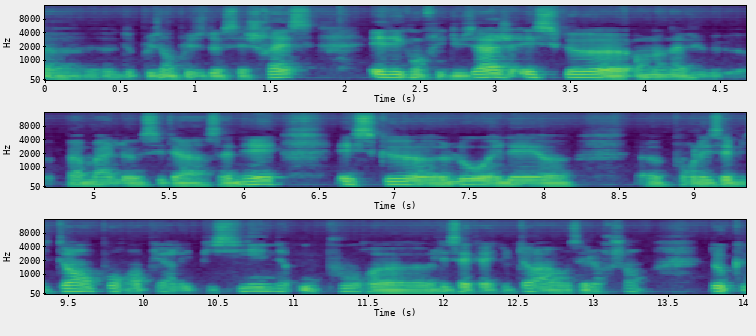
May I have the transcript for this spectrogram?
euh, de plus en plus de sécheresse et des conflits d'usage. Est-ce que on en a vu pas mal ces dernières années? Est-ce que l'eau, elle est pour les habitants, pour remplir les piscines ou pour les agriculteurs à arroser leurs champs? Donc,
